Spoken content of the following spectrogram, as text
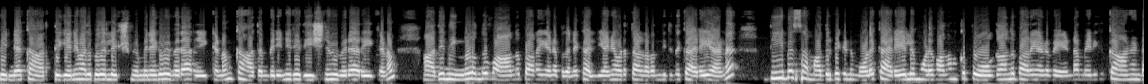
പിന്നെ കാർത്തികനും അതുപോലെ ലക്ഷ്മിയമ്മനെയൊക്കെ വിവരം അറിയിക്കണം കാദംബരിനെ രതീഷിനെ വിവരം അറിയിക്കണം. ആദ്യം നിങ്ങളൊന്ന് വാന്ന് പറയണം. അപ്പൊ തന്നെ കല്യാണി അവിടെ തളർന്നിരുന്ന കരയാണ്. ദീപ സമാധാനിപ്പിക്കണം മോളെ കരയിലെ മോളെ? വാ നമുക്ക് പോകാന്ന് പറയാണ്. വേണ്ട എനിക്ക് കാണണ്ട.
